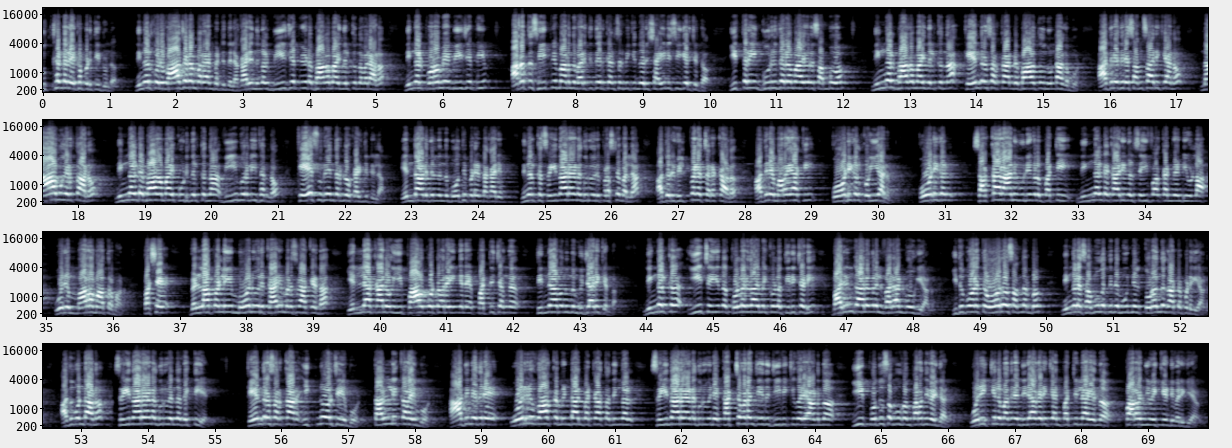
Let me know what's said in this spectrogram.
ഉത്കണ്ഠ രേഖപ്പെടുത്തിയിട്ടുണ്ട്. നിങ്ങൾക്കൊരു വാചകം പറയാൻ പറ്റുന്നില്ല. കാര്യം നിങ്ങൾ ബി ജെ പിയുടെ ഭാഗമായി നിൽക്കുന്നവരാണ്. നിങ്ങൾ പുറമെ ബി ജെ പിയും അകത്ത് സി പി എം ആണെന്ന് വരുത്തി തീർക്കാൻ ശ്രമിക്കുന്ന ഒരു ശൈലി സ്വീകരിച്ചിട്ടോ? ഇത്രയും ഗുരുതരമായ ഒരു സംഭവം നിങ്ങൾ ഭാഗമായി നിൽക്കുന്ന കേന്ദ്ര സർക്കാരിന്റെ ഭാഗത്തു നിന്നുണ്ടാകുമ്പോൾ അതിനെതിരെ സംസാരിക്കാനോ നാവ് ഉയർത്താനോ നിങ്ങളുടെ ഭാഗമായി കൂടി നിൽക്കുന്ന വി. മുരളീധരനോ കെ. സുരേന്ദ്രനോ കഴിഞ്ഞിട്ടില്ല. എന്താണ് ഇതിൽ നിന്ന് ബോധ്യപ്പെടേണ്ട കാര്യം? നിങ്ങൾക്ക് ശ്രീനാരായണ ഗുരു ഒരു പ്രശ്നമല്ല അതൊരു വിൽപ്പന ചരക്കാണ്. അതിനെ മറയാക്കി കോടികൾ കൊയ്യാനും കോടികൾ സർക്കാർ ആനുകൂല്യങ്ങളും പറ്റി നിങ്ങളുടെ കാര്യങ്ങൾ സേഫാക്കാൻ വേണ്ടിയുള്ള ഒരു മറ മാത്രമാണ്. പക്ഷേ വെള്ളാപ്പള്ളിയും മോനും ഒരു കാര്യം മനസ്സിലാക്കേണ്ട. എല്ലാ കാലവും ഈ പാവപ്പെട്ടവരെ ഇങ്ങനെ പറ്റിച്ചങ്ങ് തിന്നാമെന്നൊന്നും വിചാരിക്കേണ്ട. നിങ്ങൾക്ക് ഈ ചെയ്യുന്ന കൊള്ളരുതായ്മയ്ക്കുള്ള തിരിച്ചടി വരും കാലങ്ങളിൽ വരാൻ പോവുകയാണ്. ഇതുപോലത്തെ ഓരോ സന്ദർഭം നിങ്ങളെ സമൂഹത്തിന്റെ മുന്നിൽ തുറന്നു കാട്ടപ്പെടുകയാണ്. അതുകൊണ്ടാണ് ശ്രീനാരായണ ഗുരു എന്ന വ്യക്തിയെ കേന്ദ്ര സർക്കാർ ഇഗ്നോർ ചെയ്യുമ്പോൾ തള്ളിക്കളയുമ്പോൾ അതിനെതിരെ ഒരു വാക്ക് മിണ്ടാൻ പറ്റാത്ത നിങ്ങൾ ശ്രീനാരായണ ഗുരുവിനെ കച്ചവടം ചെയ്ത് ജീവിക്കുകയാണെന്ന് ഈ പൊതുസമൂഹം പറഞ്ഞു കഴിഞ്ഞാൽ ഒരിക്കലും അതിനെ നിരാകരിക്കാൻ പറ്റില്ല എന്ന് പറഞ്ഞു വെക്കേണ്ടി വരികയാണ്.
